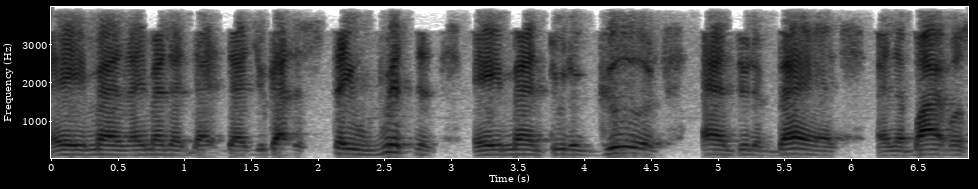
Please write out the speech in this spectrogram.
amen, amen, that, that, that you got to stay with it, amen, through the good and through the bad. And the Bible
